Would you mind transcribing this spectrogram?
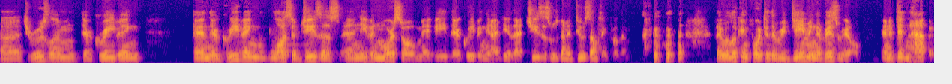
uh, Jerusalem. They're grieving, and they're grieving loss of Jesus, and even more so, maybe they're grieving the idea that Jesus was going to do something for them. they were looking forward to the redeeming of Israel, and it didn't happen.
